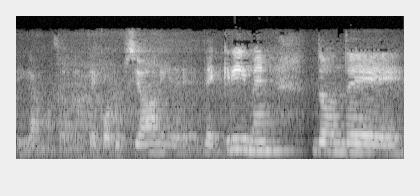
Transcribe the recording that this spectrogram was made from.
digamos, de, corrupción y de, crimen, donde,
